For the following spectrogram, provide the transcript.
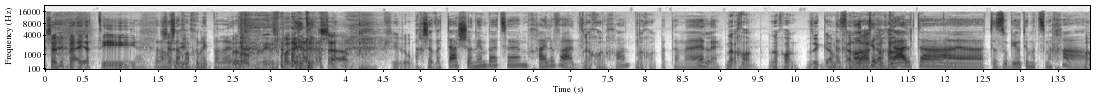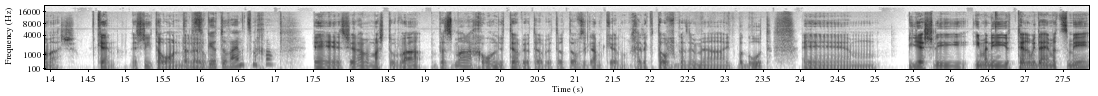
שאני בעייתי. כן, זה לא אומר שאנחנו הולכים להיפרד. ולא להיפרד עכשיו, כאילו, עכשיו, אתה שנים בעצם חי לבד. נכון. נכון? נכון, אתה מהאלה. נכון, נכון, זה גם אז קרה מאוד ככה. תרגלת את הזוגיות עם עצמך. ממש, כן, יש לי יתרון. אתה בזוגיות טובה עם עצמך? אה, שאלה ממש טובה, בזמן האחרון יותר ויותר ויותר טוב, זה גם כן חלק טוב כזה מההתבגרות. יש לי, אם אני יותר מדי עם עצמי,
